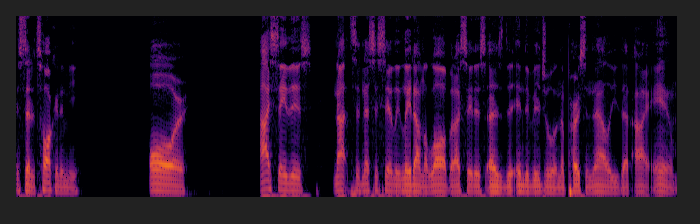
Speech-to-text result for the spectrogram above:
instead of talking to me. Or I say this not to necessarily lay down the law, but I say this as the individual and the personality that I am.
